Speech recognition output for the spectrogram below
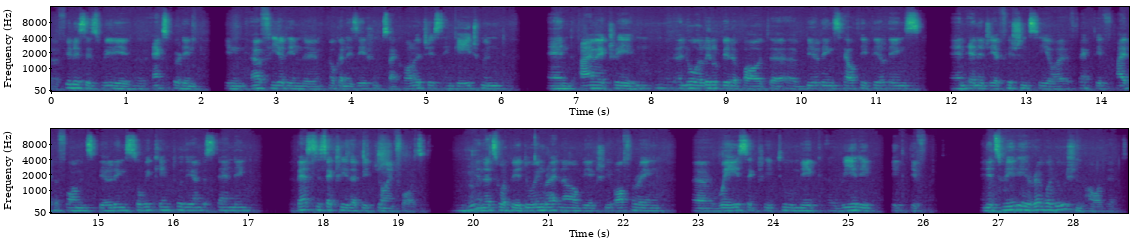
uh, Phyllis is really an expert in, in her field in the organization psychologist, engagement. And I'm actually, I know a little bit about uh, uh, buildings, healthy buildings, and energy efficiency or effective high performance buildings. So we came to the understanding the best is actually that we join forces. Mm-hmm. And that's what we're doing right now. We're actually offering uh, ways actually to make a really big difference. And it's really a revolution how that's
